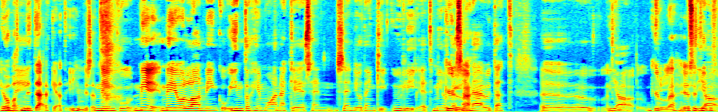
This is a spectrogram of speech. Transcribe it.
he ovat niin. ne tärkeät ihmiset. Niin kuin, ne, ne, joilla on niin kuin intohimoa, näkee sen, sen jotenkin yli, että miltä Kyllä. sä näytät. Öö, ja, Kyllä. Ja, sit, ja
